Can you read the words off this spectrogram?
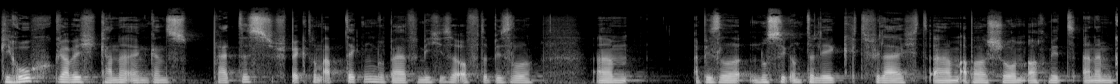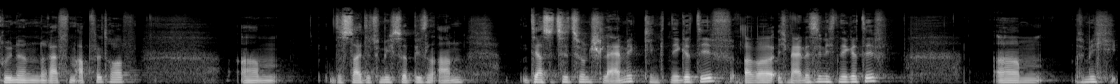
Geruch, glaube ich, kann er ein ganz breites Spektrum abdecken, wobei für mich ist er oft ein bisschen, ähm, ein bisschen nussig unterlegt, vielleicht, ähm, aber schon auch mit einem grünen, reifen Apfel drauf. Ähm, das deutet für mich so ein bisschen an. Die Assoziation schleimig klingt negativ, aber ich meine sie nicht negativ. Ähm, für mich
